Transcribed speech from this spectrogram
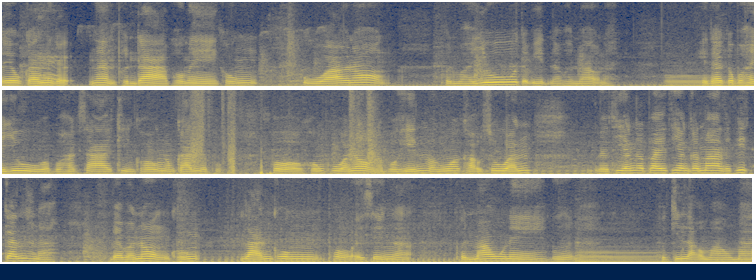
เร็วกันแล้วก็นั่นเพิ่นด่าพ่อแม่ของผัวน้องเพิ่นบ่ให้อยู่แต่อิดนะเพิ่นเว้านะโอ้เฮ็ดได้ก็บ่ให้อยู่ว่าบ่รักษาขิงของนํกันกับพ่อของผัวน้องน่ะบ่เห็นว่างัวเขาสวนแล้วเถียงกันไปเถียงกันมาแล้วผิดกันหั้นนะ แบบว่าน้องของร้านของพ่อไอ้เซ็งอะเพิ่นเมาแน่มื้ออ๋อนะเพิ่นกินเหล้าเมามา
